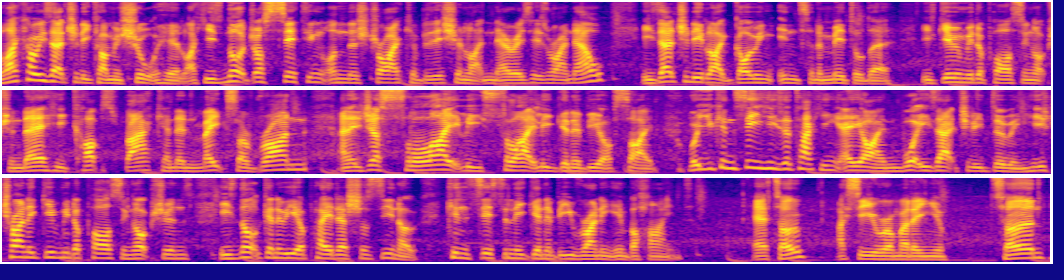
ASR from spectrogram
I like how he's actually coming short here. Like, he's not just sitting on the striker position like Neres is right now. He's actually, like, going into the middle there. He's giving me the passing option there. He cups back and then makes a run. And it's just slightly, slightly going to be offside. But you can see he's attacking AI and what he's actually doing. He's trying to give me the passing options. He's not going to be a player that's just, you know, consistently going to be running in behind. Eto'o, I see you, Romarinho. Turn.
